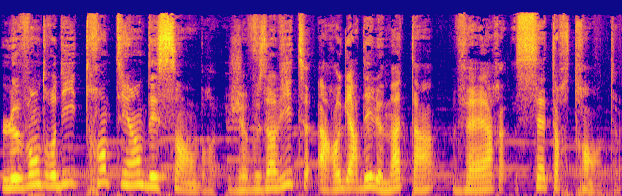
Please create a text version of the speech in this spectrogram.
le vendredi 31 décembre. Je vous invite à regarder le matin vers 7h30.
